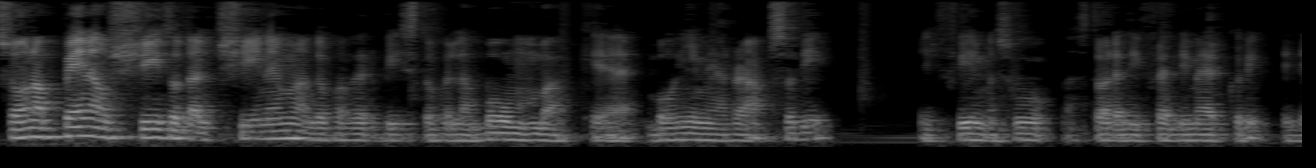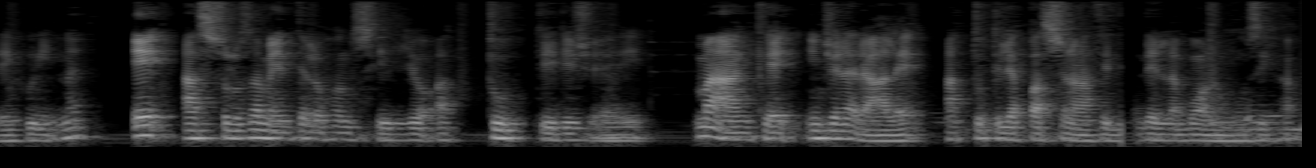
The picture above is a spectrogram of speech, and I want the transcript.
Sono appena uscito dal cinema dopo aver visto quella bomba che è Bohemian Rhapsody, il film sulla storia di Freddie Mercury e dei Queen, e assolutamente lo consiglio a tutti i DJ, ma anche in generale a tutti gli appassionati della buona musica.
